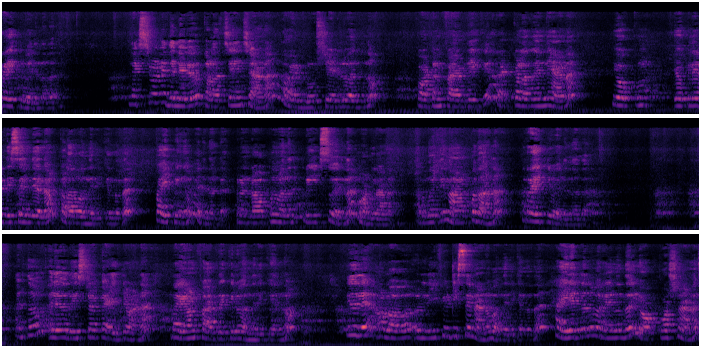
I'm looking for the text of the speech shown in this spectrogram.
റേറ്റ് വരുന്നത്. നെക്സ്റ്റ് വൺ ഇതിന്റെ ഒരു കളർ ചേഞ്ച് ആണ്. റോയൽ ബ്ലൂ ഷെയ്ഡിൽ വരുന്നു. കോട്ടൺ ഫാബ്രിക് റെഡ് കളർ തന്നെയാണ്. യോക്കും യോക്കിലെ എല്ലാം കളർ വന്നിരിക്കുന്നത് പൈപ്പിങ്ങും വരുന്നുണ്ട്. ഫ്രണ്ട് ഓപ്പൺ വന്നിട്ട് ബീഡ്സ് വരുന്ന മോഡലാണ്. അറുന്നൂറ്റി നാൽപ്പതാണ് റേറ്റ് വരുന്നത്. അടുത്തും ഒരു റീസ്റ്റോക്ക് ഐറ്റം ആണ്. റയോൺ ഫാബ്രിക്കിൽ വന്നിരിക്കുന്നു. ഇതിൽ ലീഫി ഡിസൈൻ ആണ് വന്നിരിക്കുന്നത്. ഹൈലൈറ്റ് എന്ന് പറയുന്നത് യോക്ക് പോർഷൻ ആണ്.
